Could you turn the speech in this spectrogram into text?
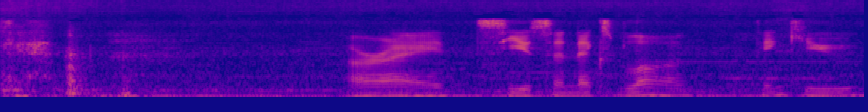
Alright, see you sa next vlog. Thank you.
